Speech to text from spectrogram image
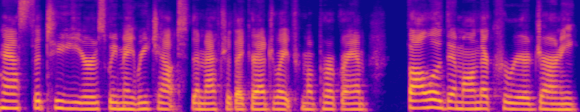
past the two years, we may reach out to them after they graduate from a program, follow them on their career journey,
